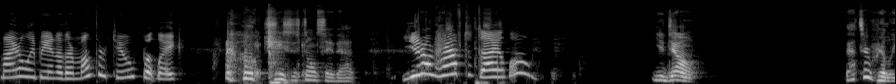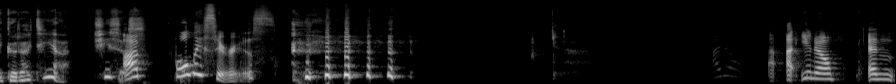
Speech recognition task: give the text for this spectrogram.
might only be another month or two, but like Oh Jesus! Don't say that. you don't have to die alone. You don't. That's a really good idea. Jesus. I'm fully serious. I don't, I, you know, and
